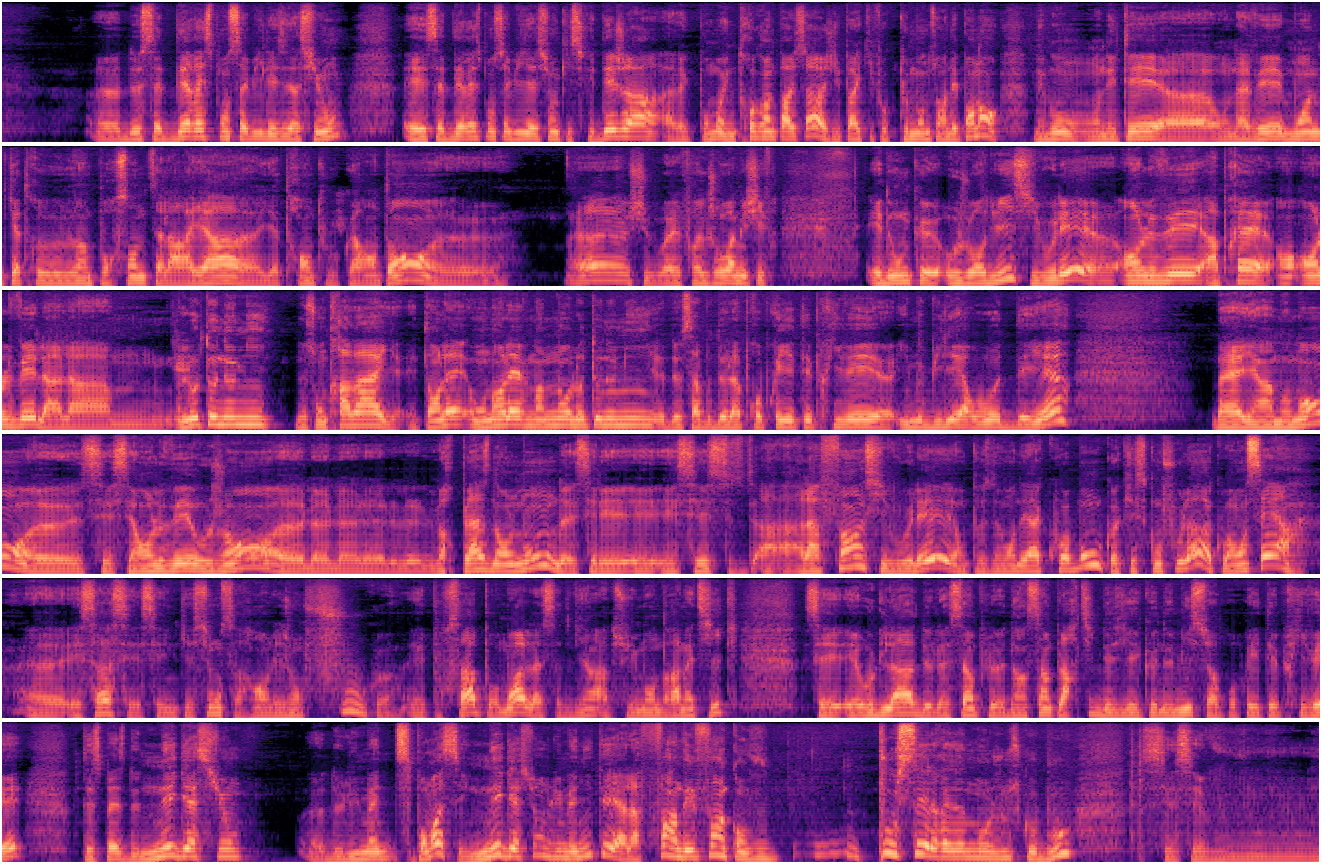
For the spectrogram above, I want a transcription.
de cette déresponsabilisation, et cette déresponsabilisation qui se fait déjà avec pour moi une trop grande part de ça, je dis pas qu'il faut que tout le monde soit indépendant, mais bon, on était, euh, on avait moins de 80% de salariat euh, il y a 30 ou 40 ans, il faudrait que je revoie mes chiffres. Et donc aujourd'hui, si vous voulez, enlever après, enlever l'autonomie de son travail, on enlève maintenant l'autonomie de, de la propriété privée immobilière ou autre d'ailleurs, bah, il y a un moment, euh, c'est enlever aux gens euh, leur place dans le monde. et c'est à, la fin, si vous voulez, on peut se demander à quoi bon, quoi. Qu'est-ce qu'on fout là À quoi on sert euh, Et ça, c'est une question, ça rend les gens fous, quoi. Et pour ça, pour moi, là, ça devient absolument dramatique. C'est au-delà de simple d'un simple article de The Economist sur la propriété privée, cette espèce de négation de l'humanité. Pour moi, c'est une négation de l'humanité. À la fin des fins, quand vous poussez le raisonnement jusqu'au bout, c'est vous,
